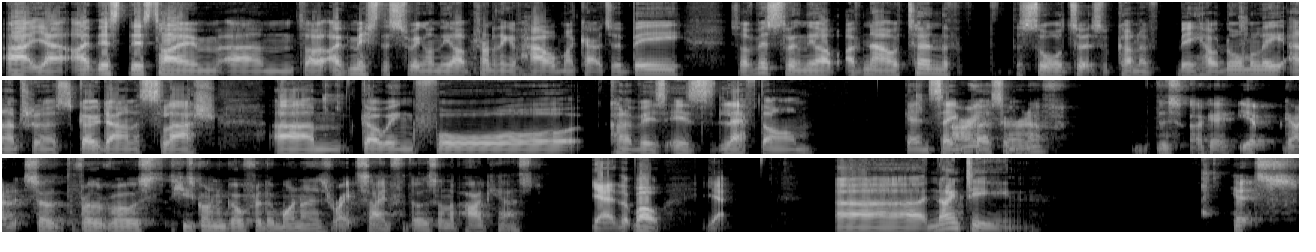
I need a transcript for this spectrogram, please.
Uh, yeah, I, this this time, um, so I've missed the swing on the up. I'm trying to think of how my character would be. So I've missed the swing on the up. I've now turned the the sword so it's kind of being held normally, and I'm just going to go down a slash, um, going for kind of his his left arm. Again, same All right, person. fair enough. This okay, yep, got it. So for the rose, he's going to go for the one on his right side for those on the podcast. Yeah, well, yeah. Uh, 19. Hits.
